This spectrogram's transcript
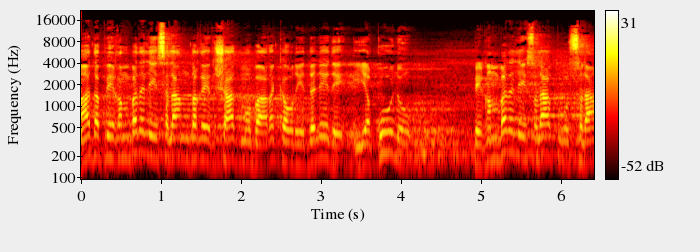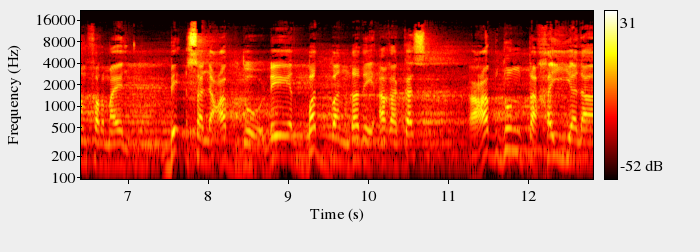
ما د پیغمبر علی السلام د ارشاد مبارک اوریدلې ده یقول پیغمبر علی صلوات و سلام فرمایل بئس العبد ډیر بد بنده دی هغه کس عبد تخیلا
